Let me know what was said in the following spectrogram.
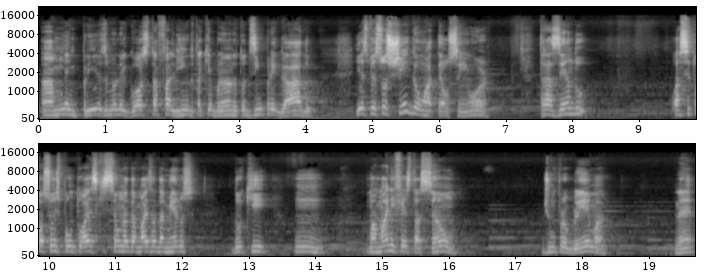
a minha empresa, meu negócio está falindo, está quebrando, eu estou desempregado. E as pessoas chegam até o Senhor trazendo as situações pontuais que são nada mais, nada menos do que um, uma manifestação de um problema, né?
